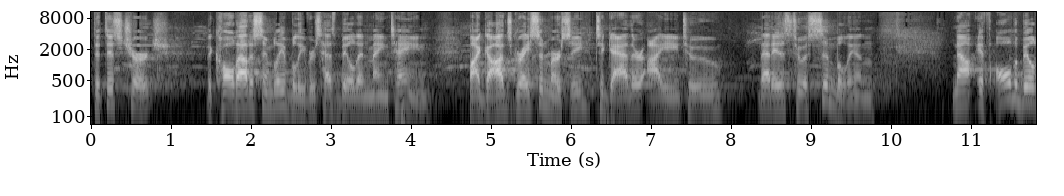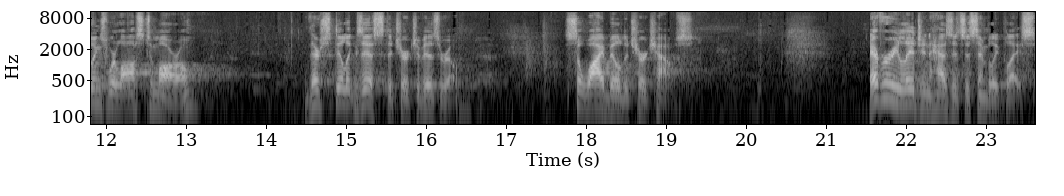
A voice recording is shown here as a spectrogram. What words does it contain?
that this church, the called out assembly of believers, has built and maintained by God's grace and mercy to gather, i.e., to, that is, to assemble in. Now, if all the buildings were lost tomorrow, there still exists the Church of Israel. So, why build a church house? Every religion has its assembly place.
